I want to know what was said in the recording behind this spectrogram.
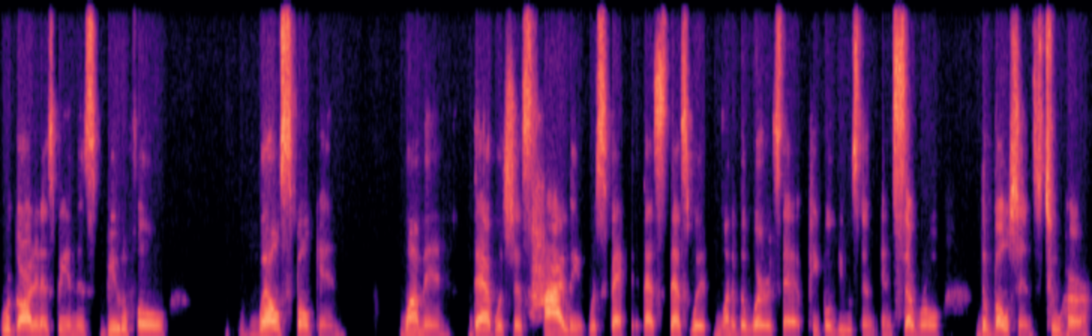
regarded as being this beautiful, well-spoken woman that was just highly respected. That's that's what one of the words that people used in, in several devotions to her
